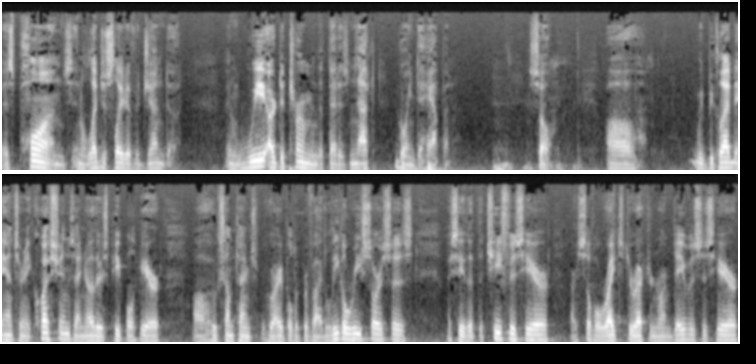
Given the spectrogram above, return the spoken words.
as pawns in a legislative agenda. And we are determined that that is not going to happen. So, uh, we'd be glad to answer any questions. I know there's people here uh, who sometimes who are able to provide legal resources. I see that the chief is here. Our civil rights director Norm Davis is here.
